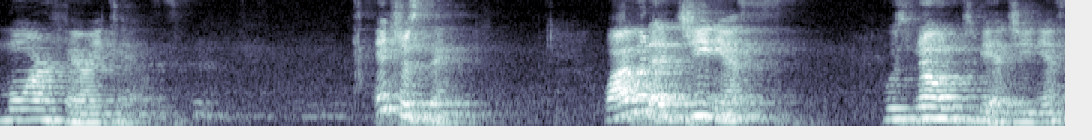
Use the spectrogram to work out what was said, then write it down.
more fairy tales. Interesting. Why would a genius who's known to be a genius,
